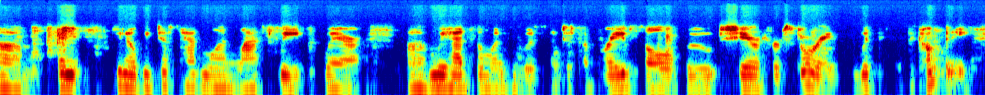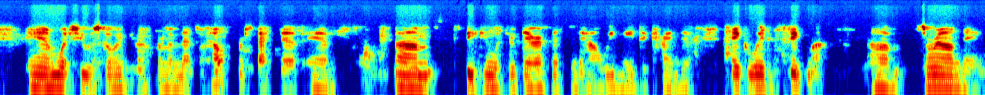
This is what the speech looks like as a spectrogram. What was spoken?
um, and you know we just had one last week where um, we had someone who was just a brave soul who shared her story with the company and what she was going through from a mental health perspective and um, speaking with her therapist and how we need to kind of take away the stigma um, surrounding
